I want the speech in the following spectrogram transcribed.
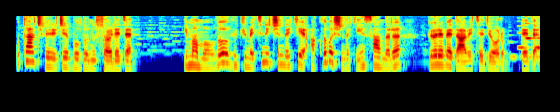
utanç verici bulduğunu söyledi. İmamoğlu hükümetin içindeki aklı başındaki insanları göreve davet ediyorum dedi.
